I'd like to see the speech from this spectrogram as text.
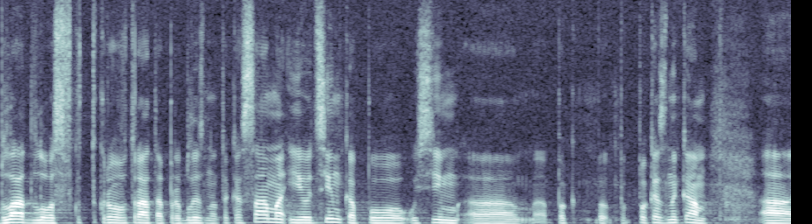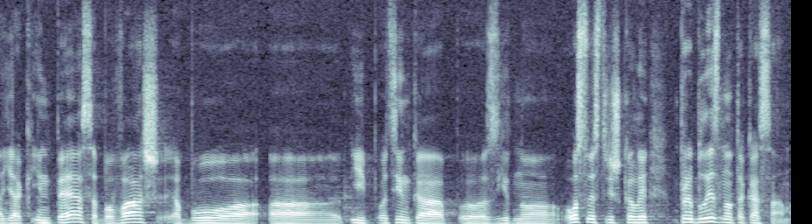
blood loss, крововтрата приблизно така сама, і оцінка по усім пок- по- по- показникам, як НПС або ВАШ, або і оцінка згідно освистрі шкали приблизно така сама.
